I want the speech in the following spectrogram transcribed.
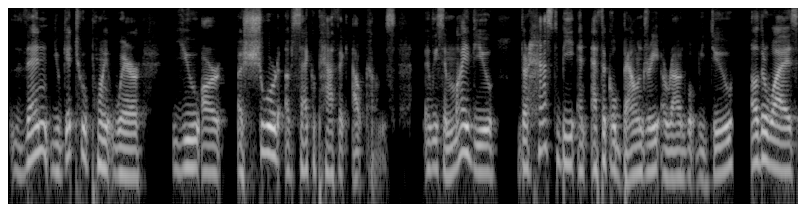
then you get to a point where you are assured of psychopathic outcomes at least in my view, there has to be an ethical boundary around what we do. Otherwise,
